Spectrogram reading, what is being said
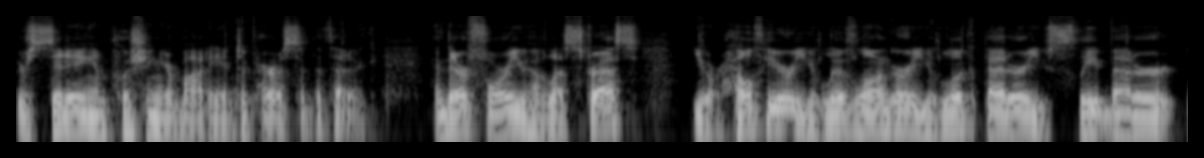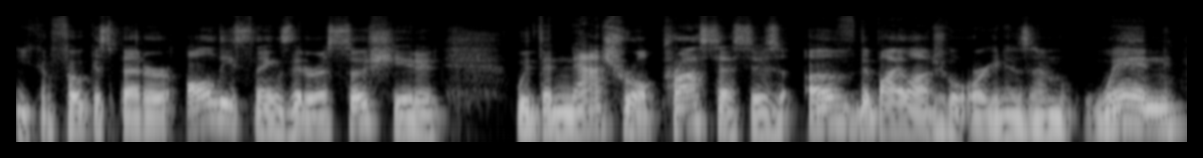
You're sitting and pushing your body into parasympathetic. And therefore, you have less stress, you're healthier, you live longer, you look better, you sleep better, you can focus better. All these things that are associated with the natural processes of the biological organism when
